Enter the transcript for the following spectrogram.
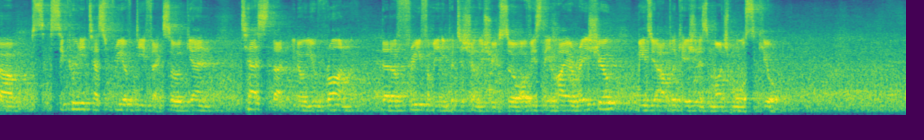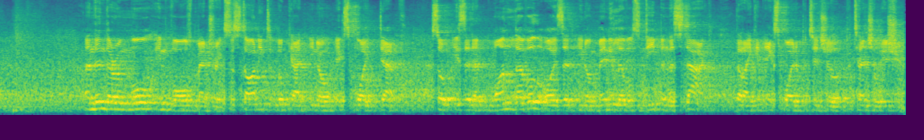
um, security tests free of defects. So again, tests that, you know, you run that are free from any potential issues. So obviously higher ratio means your application is much more secure. And then there are more involved metrics. So starting to look at, you know, exploit depth. So is it at one level or is it, you know, many levels deep in the stack that I can exploit a potential potential issue.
